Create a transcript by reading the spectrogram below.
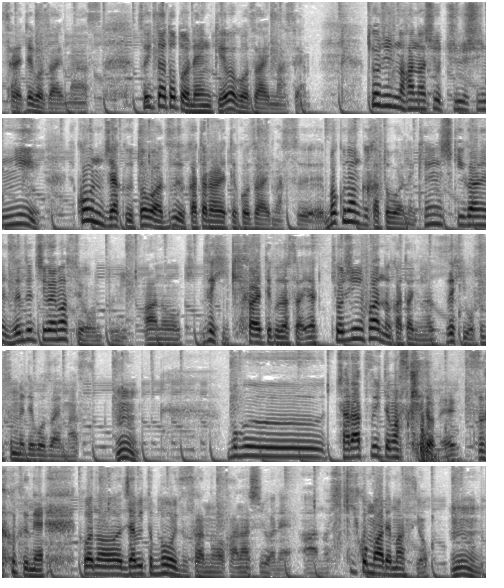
されてございます。ツイッターとと連携はございません。巨人の話を中心に、今弱問わず語られてございます。僕なんかとはね、見識がね、全然違いますよ、本当に。あの、ぜひ聞かれてください。いや、巨人ファンの方にはぜひおすすめでございます。うん。僕、チャラついてますけどね、すごくね、このジャビットボーイズさんのお話はね、あの、引き込まれますよ。うん。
